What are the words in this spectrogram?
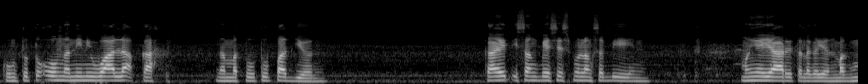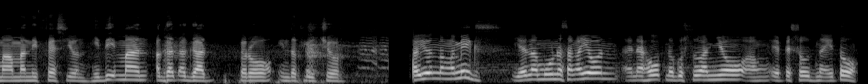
kung totoong naniniwala ka na matutupad yon kahit isang beses mo lang sabihin, mangyayari talaga yon magmamanifest yon Hindi man agad-agad, pero in the future. Ayun mga migs, yan na muna sa ngayon and I hope nagustuhan nyo ang episode na ito.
